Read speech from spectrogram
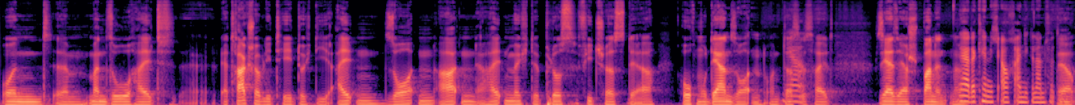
Und ähm, man so halt äh, Ertragsstabilität durch die alten Sorten, Arten erhalten möchte, plus Features der hochmodernen Sorten. Und das ja. ist halt sehr, sehr spannend. Ne? Ja, da kenne ich auch einige Landwirte, ja.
